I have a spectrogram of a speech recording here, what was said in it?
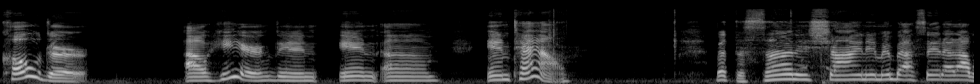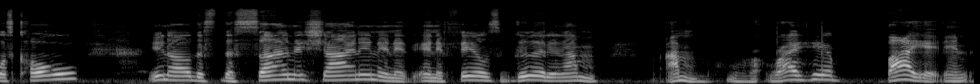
colder out here than in um in town. But the sun is shining. Remember I said that I was cold? You know, the the sun is shining and it and it feels good and I'm I'm right here by it and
